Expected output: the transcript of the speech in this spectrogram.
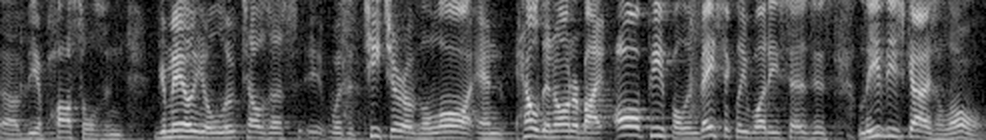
uh, the apostles? And Gamaliel, Luke tells us, was a teacher of the law and held in honor by all people. And basically, what he says is leave these guys alone.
